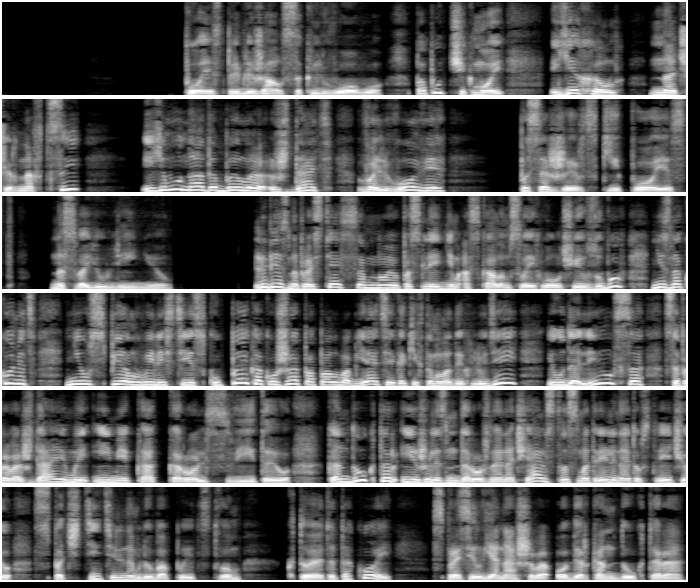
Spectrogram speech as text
Поезд приближался к Львову. Попутчик мой ехал на Черновцы, и ему надо было ждать во Львове пассажирский поезд на свою линию. Любезно простясь со мною последним оскалом своих волчьих зубов, незнакомец не успел вылезти из купе, как уже попал в объятия каких-то молодых людей и удалился, сопровождаемый ими, как король свитою. Кондуктор и железнодорожное начальство смотрели на эту встречу с почтительным любопытством. «Кто это такой?» — спросил я нашего оберкондуктора.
